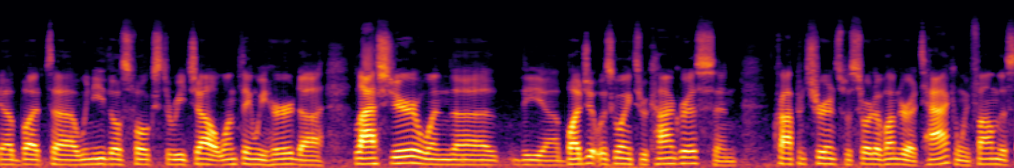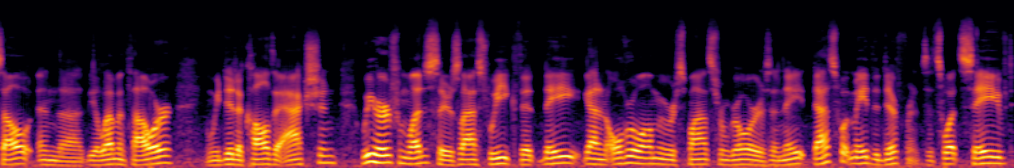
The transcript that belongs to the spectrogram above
uh, but uh, we need those folks to reach out. One thing we heard uh, last year when the the uh, budget was going through Congress and crop insurance was sort of under attack, and we found this out in the, the 11th hour, and we did a call to action. We heard from legislators last week that they got an overwhelming response from growers, and they that's what made the difference. It's what saved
